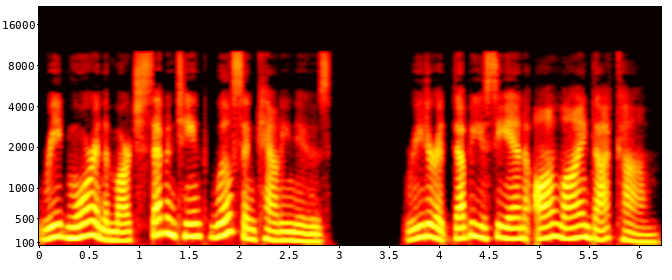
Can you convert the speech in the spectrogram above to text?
Read more in the March 17 Wilson County News. Reader at WCNOnline.com.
